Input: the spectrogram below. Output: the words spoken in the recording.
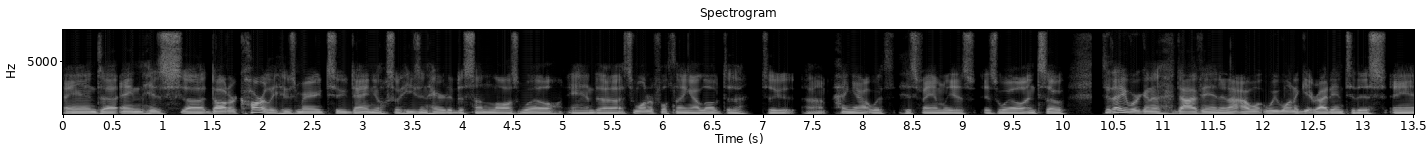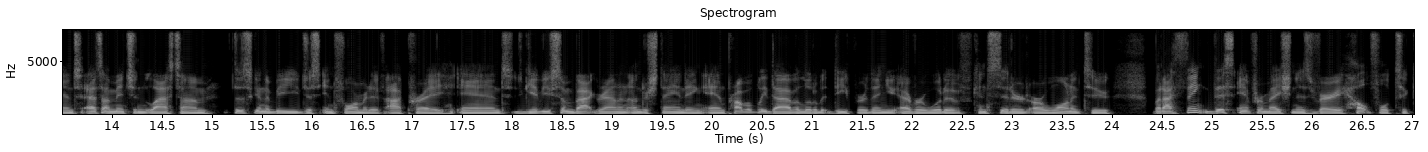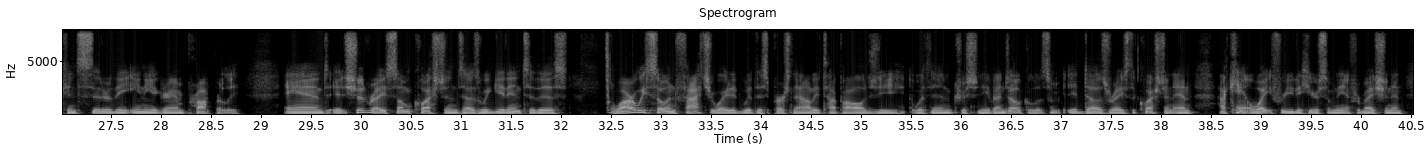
and uh, and his uh, daughter Carly, who's married to Daniel, so he's inherited a son-in-law as well, and uh, it's a wonderful thing. I love to to um, hang out with his family as as well. And so today we're going to dive in, and I, I we want to get right into this. And as I mentioned last time, this is going to be just informative, I pray, and give you some background and understanding, and probably dive a little bit deeper than you ever would have considered or wanted to. But I think this information is very helpful to consider the Enneagram properly. And it should raise some questions as we get into this. Why are we so infatuated with this personality typology within Christian evangelicalism? It does raise the question, and I can't wait for you to hear some of the information. And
